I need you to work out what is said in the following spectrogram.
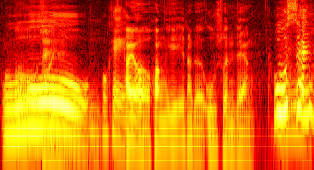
哦，OK，还有放一那个乌参这样。乌参，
